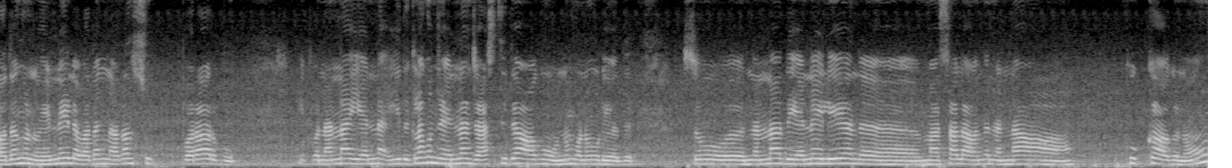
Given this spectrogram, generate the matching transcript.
வதங்கணும். எண்ணெயில் வதங்கினா தான் சூப்பராக இருக்கும். இப்போ நல்லா எண்ணெய் இதுக்கெலாம் கொஞ்சம் எண்ணெய் ஜாஸ்தி தான் ஆகும். ஒன்றும் பண்ண முடியாது. ஸோ நல்லா அது எண்ணெயிலேயே அந்த மசாலா வந்து நல்லா குக் ஆகணும்.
